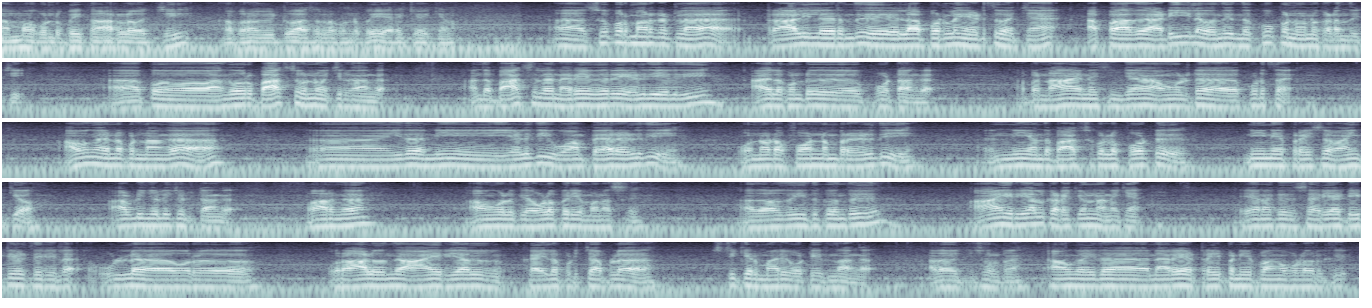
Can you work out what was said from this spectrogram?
நம்ம கொண்டு போய் காரில் வச்சு அப்புறம் வீட்டு வாசலில் கொண்டு போய் இறக்கி வைக்கணும். சூப்பர் மார்க்கெட்டில் ட்ராலியில் இருந்து எல்லா பொருளையும் எடுத்து வச்சேன். அப்போ அது அடியில் வந்து இந்த கூப்பன் ஒன்று கிடந்துச்சு. அப்போது அங்கே ஒரு பாக்ஸ் ஒன்று வச்சுருக்காங்க. அந்த பாக்ஸில் நிறைய பேர் எழுதி எழுதி அதில் கொண்டு போட்டாங்க. அப்போ நான் என்ன செஞ்சேன் அவங்கள்ட்ட கொடுத்தேன். அவங்க என்ன பண்ணாங்க இதை நீ எழுதி உன் பேர் எழுதி உன்னோட ஃபோன் நம்பர் எழுதி நீ அந்த பாக்ஸுக்குள்ளே போட்டு நீனே ப்ரைஸை வாங்கிக்கோ அப்படின்னு சொல்லி சொல்லிட்டாங்க. பாருங்கள் அவங்களுக்கு எவ்வளோ பெரிய மனசு. அதாவது இதுக்கு வந்து ஆயிரம் ரியால் கிடைக்கும்னு நினைக்கேன். எனக்கு சரியாக டீட்டெயில் தெரியல. உள்ள ஒரு ஒரு ஆள் வந்து ஆயிரம் ரியால் கையில் பிடிச்சாப்புல ஸ்டிக்கர் மாதிரி ஒட்டியிருந்தாங்க. அதை வச்சு சொல்கிறேன் அவங்க இதை நிறைய ட்ரை பண்ணியிருப்பாங்க போல இருக்குது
